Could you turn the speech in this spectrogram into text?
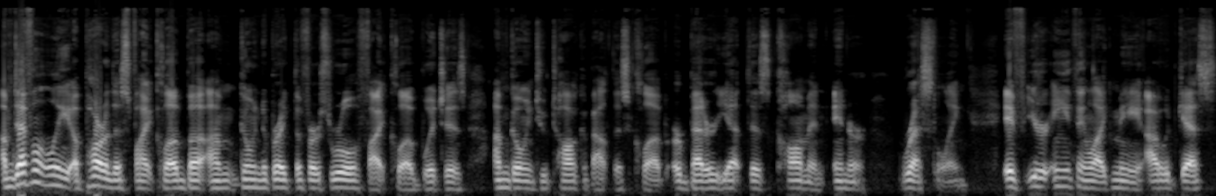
I'm definitely a part of this fight club, but I'm going to break the first rule of Fight Club, which is I'm going to talk about this club, or better yet, this common inner wrestling. If you're anything like me, I would guess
